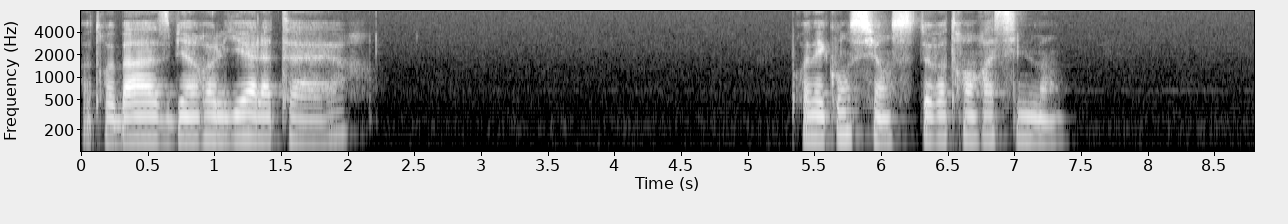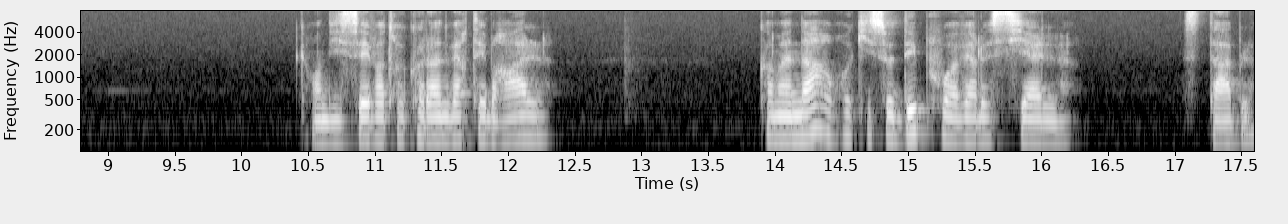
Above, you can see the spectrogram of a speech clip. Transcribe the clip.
votre base bien reliée à la terre. Prenez conscience de votre enracinement. Grandissez votre colonne vertébrale comme un arbre qui se déploie vers le ciel, stable,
